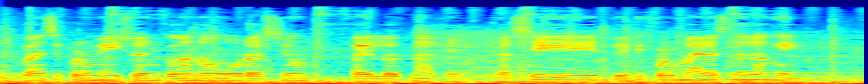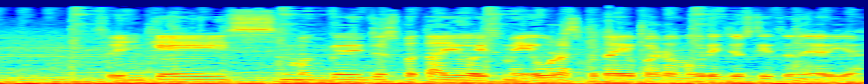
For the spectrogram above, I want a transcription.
Advance information kung anong oras yung pilot natin. Kasi 24 miles na lang eh. So, in case mag-reduce pa tayo, is may oras pa tayo para mag-reduce dito na area.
